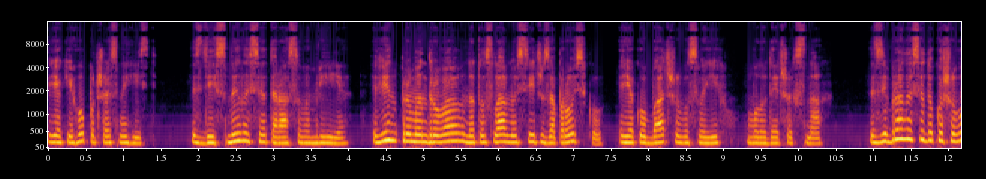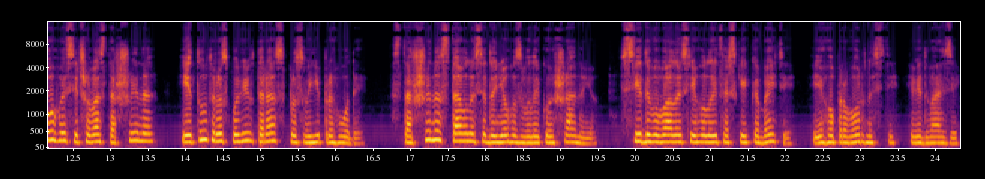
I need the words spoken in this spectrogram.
як його почесний гість. Здійснилася Тарасова мрія. Він примандрував на ту славну січ Запорозьку, яку бачив у своїх молодечих снах. Зібралася до кошового січова старшина, і тут розповів Тарас про свої пригоди. Старшина ставилася до нього з великою шаною, всі дивувались його лицарській кебеті, його проворності, відвазі.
